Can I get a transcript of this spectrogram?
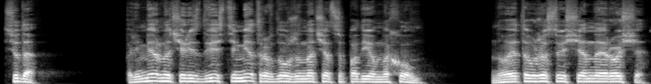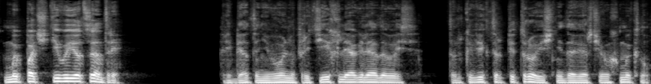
«Сюда. Примерно через 200 метров должен начаться подъем на холм. Но это уже священная роща, мы почти в ее центре». Ребята невольно притихли, оглядываясь. Только Виктор Петрович недоверчиво хмыкнул.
